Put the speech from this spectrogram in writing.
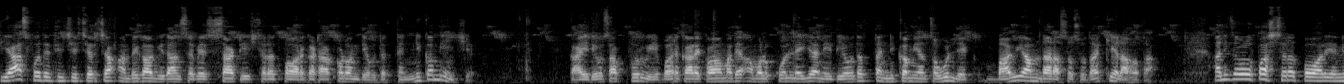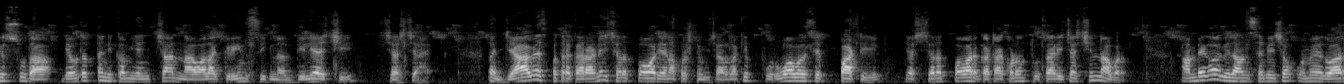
त्याच पद्धतीची चर्चा आंबेगाव विधानसभेसाठी शरद पवार गटाकडून देवदत्त निकम यांची काही दिवसापूर्वी भर कार्यक्रमामध्ये अमोल कोल्हे यांनी देवदत्त निकम यांचा उल्लेख बावी आमदार असं सुद्धा केला होता. आणि जवळपास शरद पवार यांनी सुद्धा देवदत्त निकम यांच्या नावाला ग्रीन सिग्नल दिल्याची चर्चा आहे. पण ज्यावेळेस पत्रकाराने शरद पवार यांना प्रश्न विचारला की पूर्वा वळसे पाटील या शरद पवार गटाकडून तुतारीच्या चिन्हावर आंबेगाव विधानसभेच्या उमेदवार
